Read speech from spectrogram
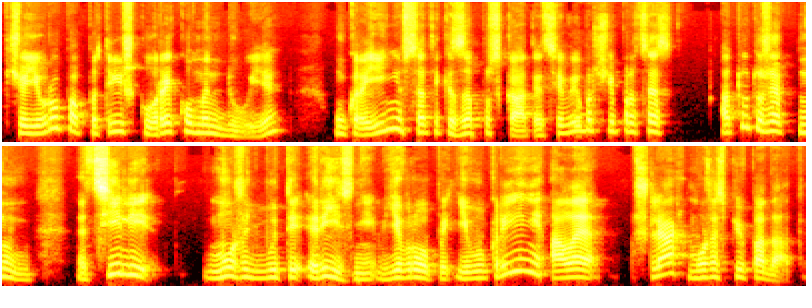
Що Європа потрішку рекомендує Україні все-таки запускати цей виборчий процес. А тут уже ну, цілі можуть бути різні в Європі і в Україні, але шлях може співпадати.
